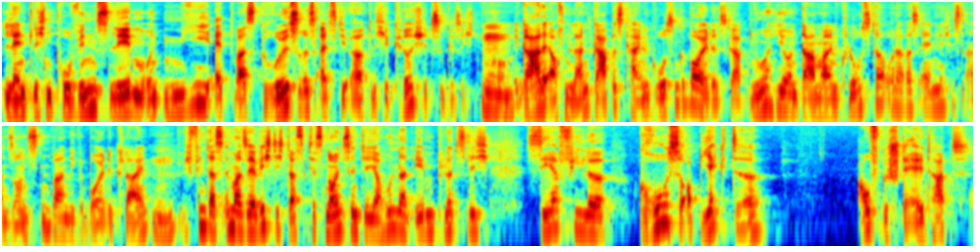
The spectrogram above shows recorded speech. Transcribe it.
ländlichen Provinz leben und nie etwas Größeres als die örtliche Kirche zu Gesicht bekommen. Mhm. Gerade auf dem Land gab es keine großen Gebäude. Es gab nur hier und da mal ein Kloster oder was ähnliches. Und ansonsten waren die Gebäude klein. Mhm. Ich finde das immer sehr wichtig, dass das 19. Jahrhundert eben plötzlich sehr viele große Objekte aufgestellt hat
